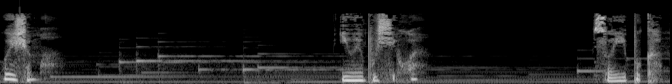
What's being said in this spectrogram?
为什么？因为不喜欢，所以不可能。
